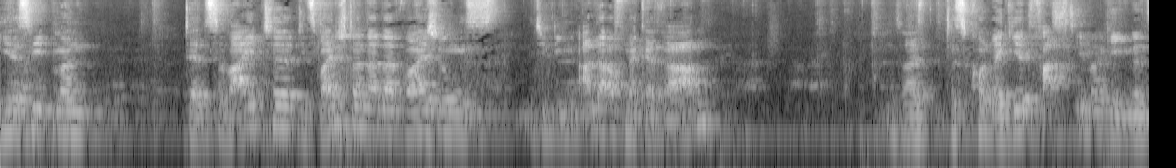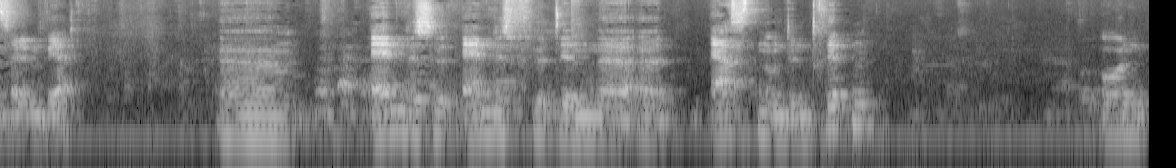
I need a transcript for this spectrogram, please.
Hier sieht man der zweite, die zweite Standardabweichung, ist, die liegen alle auf einer Geraden. Das heißt, das konvergiert fast immer gegen denselben Wert. Ähm, ähnlich, ähnlich für den äh, ersten und den dritten. Und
